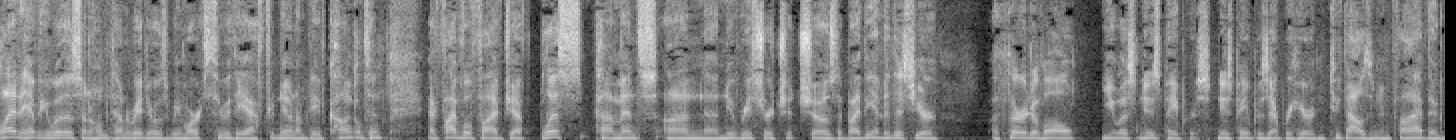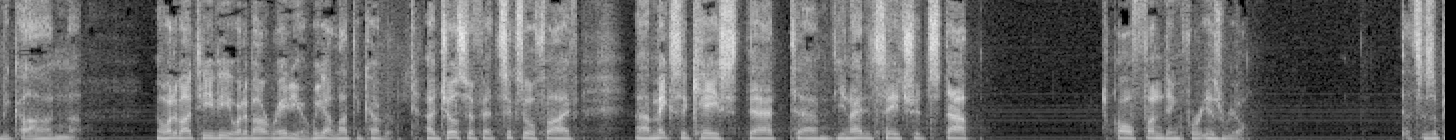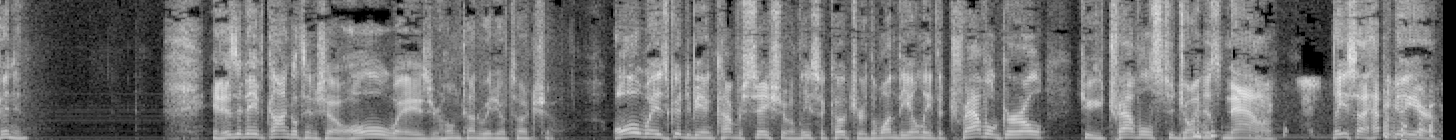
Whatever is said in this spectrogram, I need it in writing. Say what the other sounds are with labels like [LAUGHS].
Glad to have you with us on Hometown Radio as we march through the afternoon. I'm Dave Congleton. At 505, Jeff Bliss comments on uh, new research that shows that by the end of this year, a third of all U.S. newspapers, newspapers that were here in 2005, they're going to be gone. And what about TV? What about radio? We got a lot to cover. Uh, Joseph at 605 uh, makes the case that um, the United States should stop all funding for Israel. That's his opinion. It is a Dave Congleton show. Always your hometown radio talk show. Always good to be in conversation with Lisa Kocher, the one, the only, the travel girl. She travels to join us [LAUGHS] now. Lisa, Happy New Year.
